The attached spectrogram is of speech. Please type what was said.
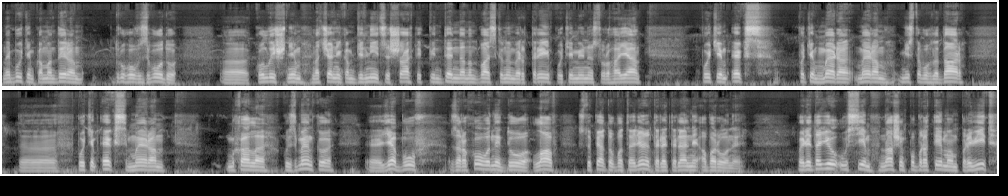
майбутнім командиром другого взводу, колишнім начальником дільниці шахти Південна Донбаська номер 3 потім мінус Ургая, потім екс потім мера, мером міста Вугледар, е, потім екс-мером Михайла Кузьменко, е, я був зарахований до лав 105-го батальйону територіальної оборони. Передаю усім нашим побратимам привіт,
